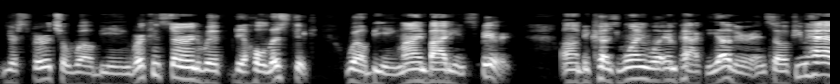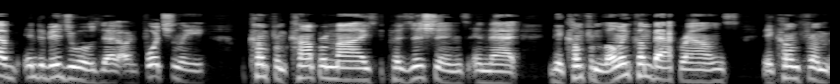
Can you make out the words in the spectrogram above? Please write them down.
your spiritual well-being. We're concerned with the holistic well-being, mind, body, and spirit. Um, because one will impact the other. And so if you have individuals that unfortunately come from compromised positions in that they come from low income backgrounds. They come from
